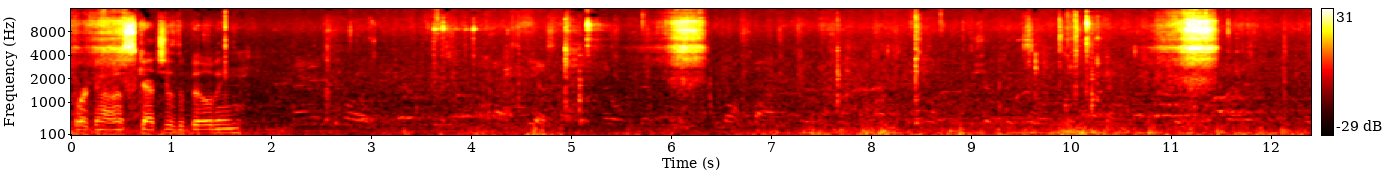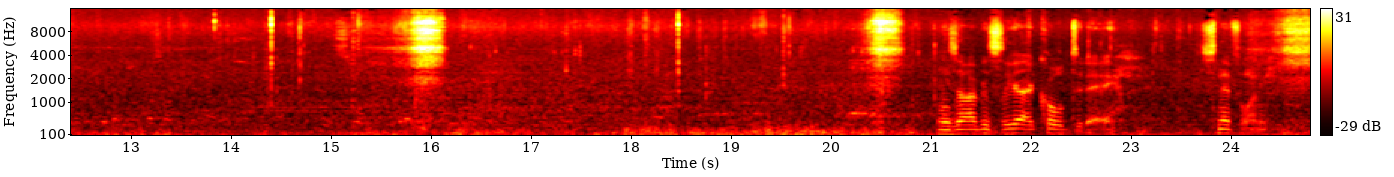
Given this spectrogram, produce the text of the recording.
Just working on a sketch of the building. He's obviously got a cold today. Sniffling.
